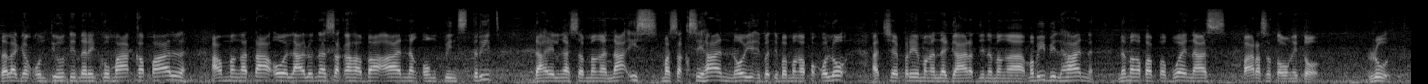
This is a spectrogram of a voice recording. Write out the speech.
talagang unti-unti na rin kumakapal ang mga tao lalo na sa kahabaan ng Ongpin Street dahil nga sa mga nais masaksihan, no, yung iba't ibang mga pakulo at syempre yung mga naghahanap din ng mga mabibilhan ng mga pampabuenas para sa taong ito. Ruth.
